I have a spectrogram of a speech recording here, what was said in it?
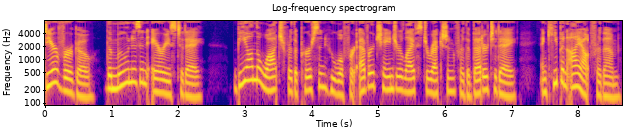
Dear Virgo, the moon is in Aries today. Be on the watch for the person who will forever change your life's direction for the better today, and keep an eye out for them.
